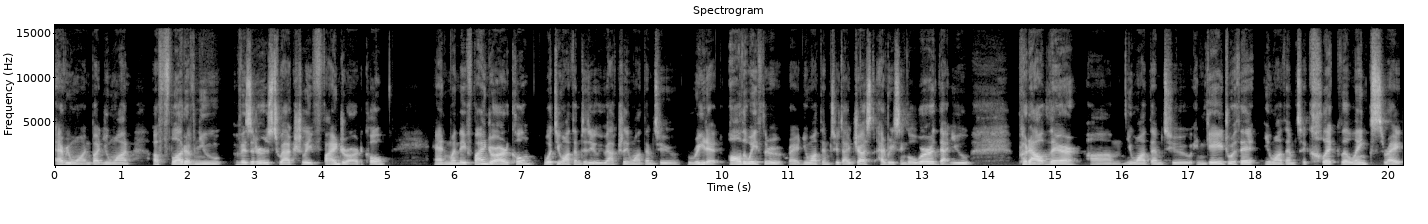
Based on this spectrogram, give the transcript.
everyone, but you want a flood of new visitors to actually find your article. And when they find your article, what do you want them to do? You actually want them to read it all the way through, right? You want them to digest every single word that you put out there. Um, you want them to engage with it. You want them to click the links, right?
